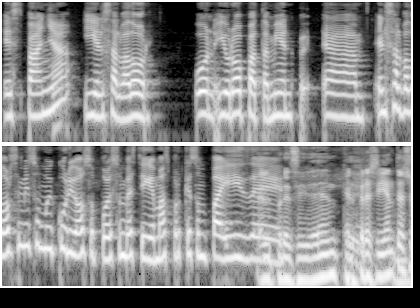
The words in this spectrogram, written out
España y El Salvador. Bueno, y Europa también. Ah, El Salvador se me hizo muy curioso, por eso investigué más, porque es un país de... El presidente. El presidente es,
